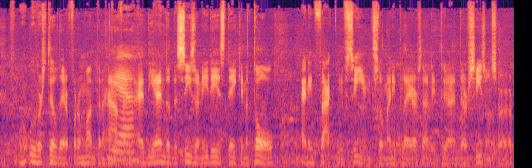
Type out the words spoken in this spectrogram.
we were still there for a month and a half. Yeah. And at the end of the season, it is taking a toll. And in fact, we've seen so many players having to end their season so early.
